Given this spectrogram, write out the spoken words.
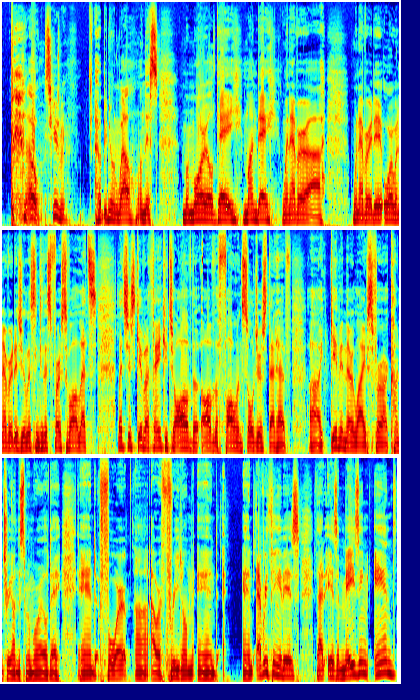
oh, excuse me. I hope you're doing well on this Memorial Day, Monday, whenever. Uh, whenever it is or whenever it is you're listening to this. First of all let's let's just give a thank you to all of the all of the fallen soldiers that have uh, given their lives for our country on this memorial day and for uh, our freedom and and everything it is that is amazing and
